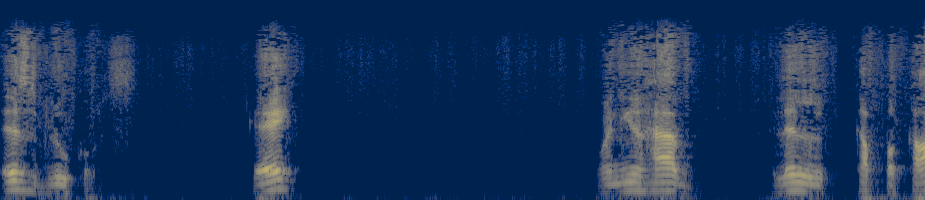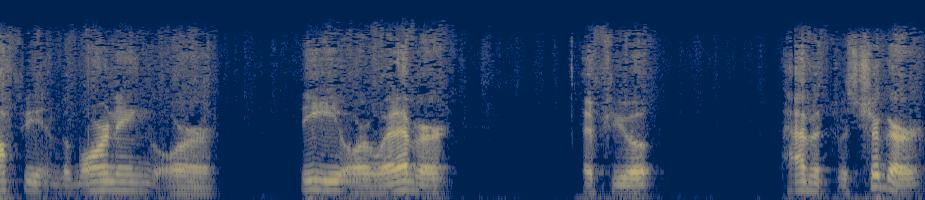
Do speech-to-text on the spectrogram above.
is glucose. Okay? When you have a little cup of coffee in the morning or tea or whatever, if you have it with sugar,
